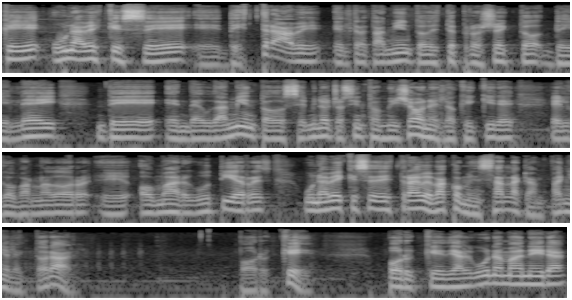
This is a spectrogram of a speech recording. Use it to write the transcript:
que una vez que se eh, destrabe el tratamiento de este proyecto de ley de endeudamiento, 12.800 millones, lo que quiere el gobernador eh, Omar Gutiérrez, una vez que se destrabe va a comenzar la campaña electoral. ¿Por qué? Porque de alguna manera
